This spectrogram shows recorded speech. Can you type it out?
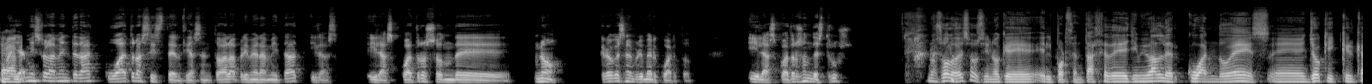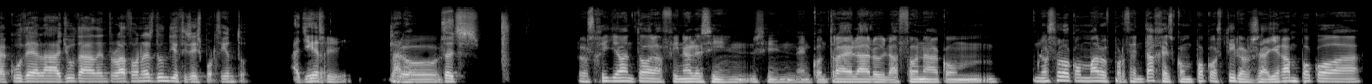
Miami solamente da cuatro asistencias en toda la primera mitad y las, y las cuatro son de... No, creo que es en el primer cuarto. Y las cuatro son de Struz. No solo eso, sino que el porcentaje de Jimmy Butler cuando es eh, Jokic que acude a la ayuda dentro de la zona es de un 16%. Ayer. Sí, claro. Los, entonces. Los Heat llevan todas las finales sin, encontrar el aro y la zona con. No solo con malos porcentajes, con pocos tiros. O sea, llegan poco a,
